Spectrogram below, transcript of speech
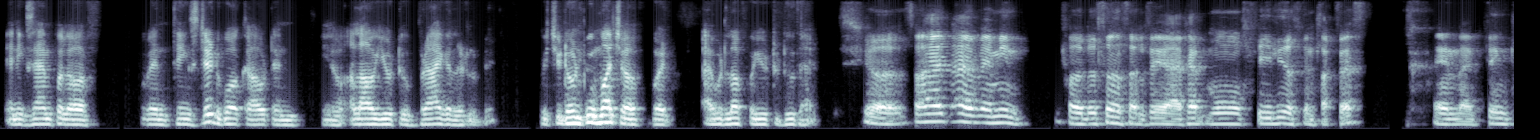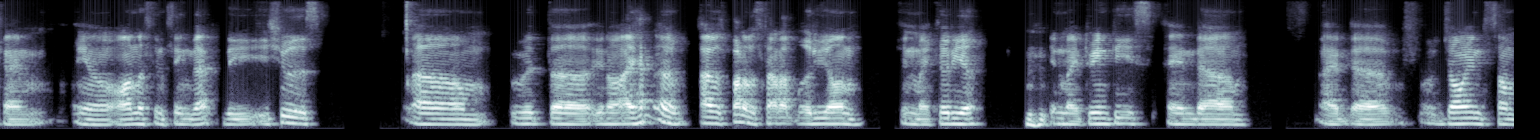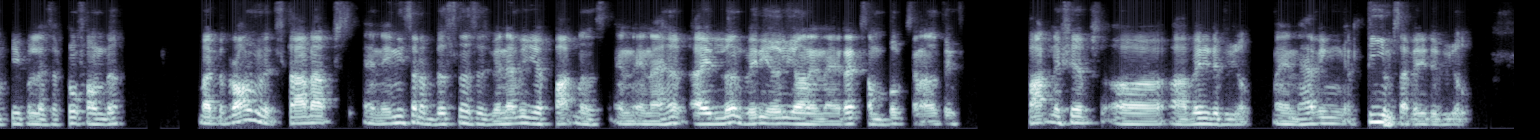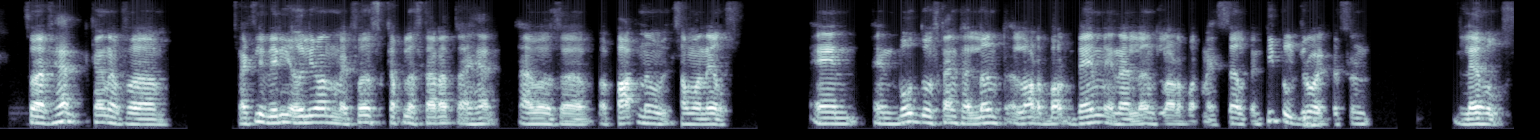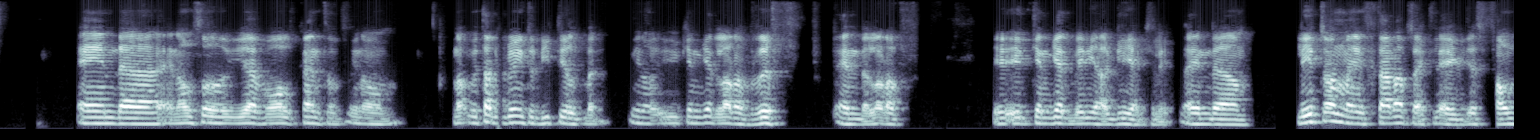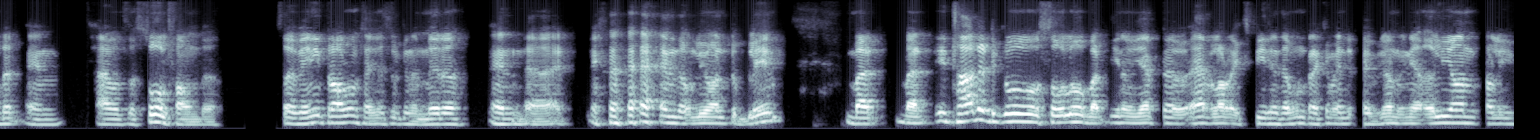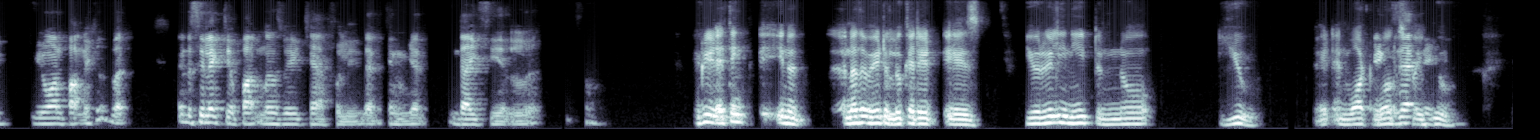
an example of when things did work out and you know allow you to brag a little bit, which you don't do much of, but I would love for you to do that. Sure. So I, I, I mean, for the listeners, I'll say I've had more failures than success and I think I'm you know honest in saying that the issue is um, with uh, you know I had a I was part of a startup early on in my career mm-hmm. in my 20s and um, I'd uh, joined some people as a co-founder. But the problem with startups and any sort of business is whenever you have partners, and, and I heard I learned very early on, and I read some books and other things. Partnerships are, are very difficult and having teams are very difficult. So I've had kind of um, actually very early on, my first couple of startups I had, I was a, a, partner with someone else, and and both those times I learned a lot about them and I learned a lot about myself. And people grow at different levels, and uh, and also you have all kinds of you know, not without going into details, but you know you can get a lot of riff and a lot of it, it can get very ugly actually. And um, later on, my startups actually I just founded and I was the sole founder. So if any problems, I just look in the mirror and uh, I'm the only one to blame. But but it's harder to go solo. But you know you have to have a lot of experience. I wouldn't recommend it for everyone. When you're early on, probably you want partnerships, but you have to select your partners very carefully. That can get dicey a little. Agreed. I think you know another way to look at it is you really need to know you right and what works for you.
